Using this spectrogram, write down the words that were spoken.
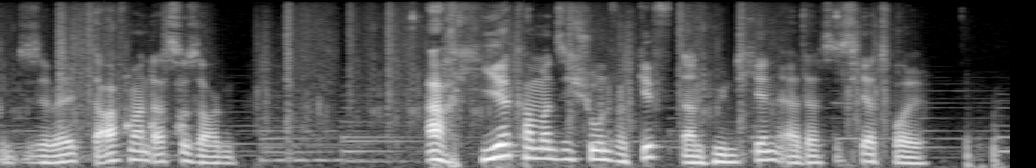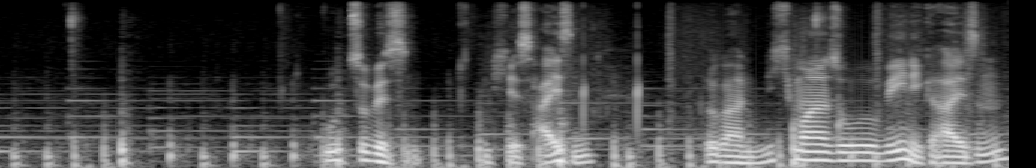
in dieser Welt. Darf man das so sagen? Ach, hier kann man sich schon vergiften an Hühnchen. Ja, das ist ja toll. Gut zu wissen. Und hier ist Eisen. Sogar nicht mal so wenig Eisen.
